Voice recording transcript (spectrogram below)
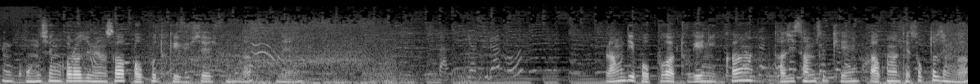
그냥 공증 걸어주면서 버프 두 개 유지해 줍니다. 네. 랑디 버프가 두 개니까 다시 3스킬. 아군한테 속도 증가.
